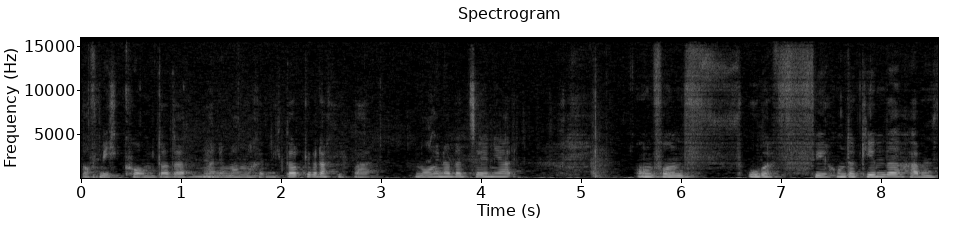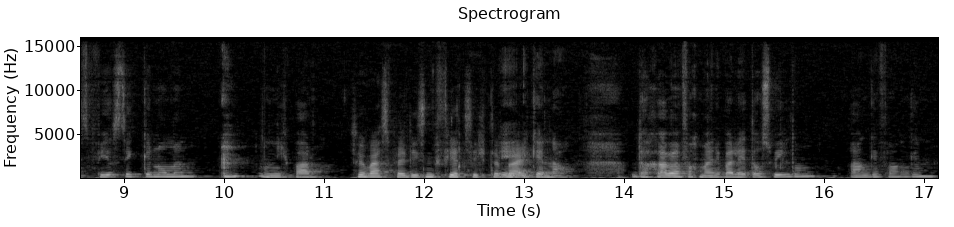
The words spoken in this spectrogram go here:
auf mich kommt, oder? Meine Mama hat mich dort gebracht, ich war neun oder zehn Jahre. Und von über 400 Kinder haben 40 genommen und ich war. Du warst bei diesen 40 dabei? Äh, genau. Da habe ich einfach meine Ballettausbildung angefangen,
